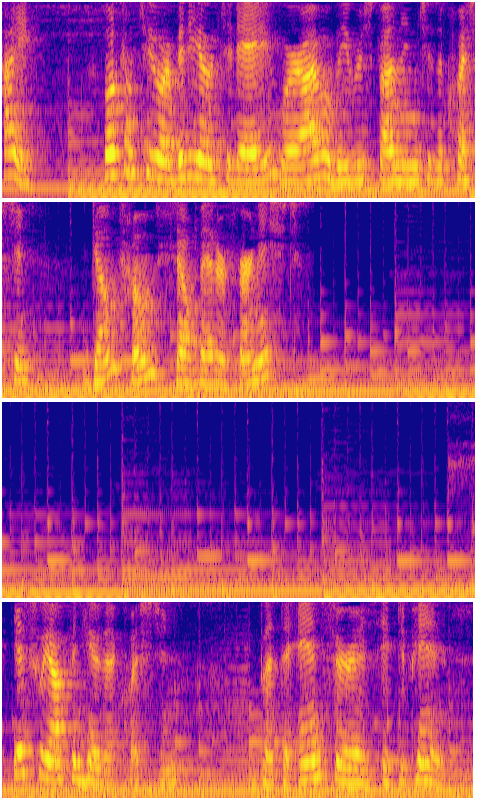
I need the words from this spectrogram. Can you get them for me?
Hi, welcome to our video today where I will be responding to the question, don't homes sell better furnished? Yes, we often hear that question, but the answer is it depends.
